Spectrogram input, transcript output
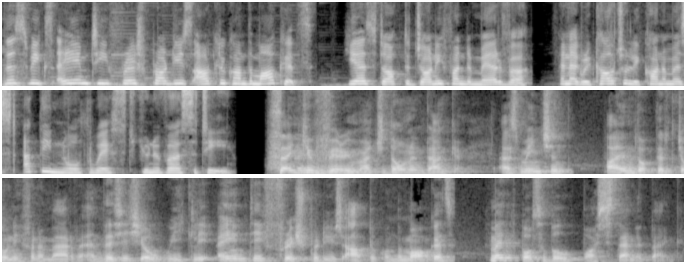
This week's AMT Fresh Produce Outlook on the Markets. Here's Dr. Johnny van der Merwe, an agricultural economist at the Northwest University. Thank you very much, Dawn and Duncan. As mentioned, I am Dr. Johnny van der Merwe, and this is your weekly AMT Fresh Produce Outlook on the Markets, made possible by Standard Bank.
